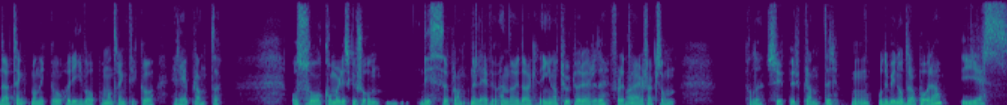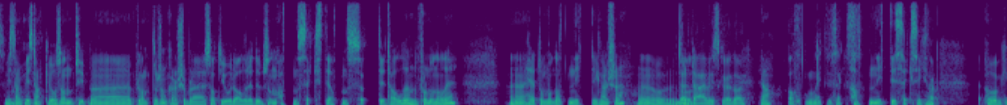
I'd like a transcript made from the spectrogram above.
der trengte man ikke å rive opp, og man trengte ikke å replante. Og så kommer diskusjonen. Disse plantene lever jo ennå i dag. Ingen har turt å røre dem, for dette er en slags sånn kall det superplanter. Mm. Og de begynner å dra på åra. Yes. Vi snakker, vi snakker jo sånn type planter som kanskje ble satt i jord allerede på sånn 1860-1870-tallet for noen av de. Eh, Helt om mot 1890 kanskje. Eh, Det er der vi skal i dag. Ja, 1896. 1896, ikke sant. Og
